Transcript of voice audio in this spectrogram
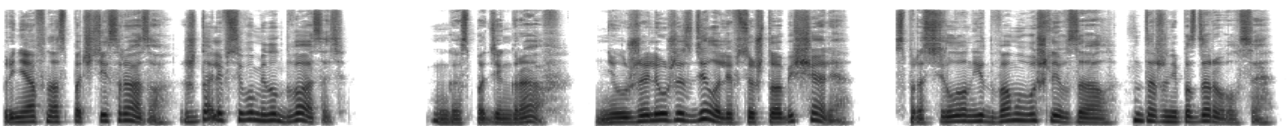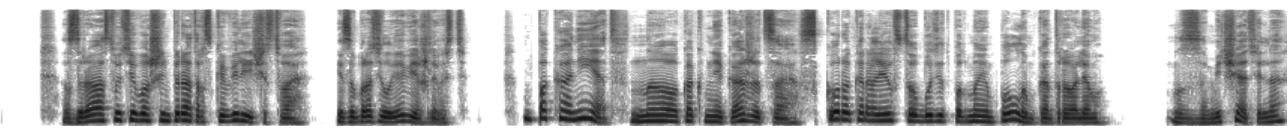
приняв нас почти сразу, ждали всего минут двадцать. «Господин граф, неужели уже сделали всё, что обещали?» Спросил он, едва мы вошли в зал, даже не поздоровался. «Здравствуйте, ваше императорское величество», – изобразил я вежливость. «Пока нет, но, как мне кажется, скоро королевство будет под моим полным контролем». «Замечательно»,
